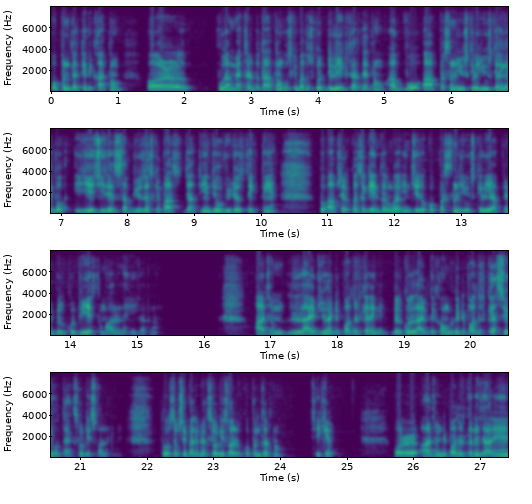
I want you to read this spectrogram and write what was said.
ओपन करके दिखाता हूँ, और पूरा मेथड बताता हूँ, उसके बाद उसको डिलीट कर देता हूँ। अब वो आप पर्सनल यूज़ के लिए यूज़ करेंगे तो ये चीज़ें सब यूज़र्स के पास जाती हैं जो वीडियोस देखते हैं। तो आपसे रिक्वेस्ट अगेन करूँगा, इन चीज़ों को पर्सनल यूज़ के लिए आपने बिल्कुल भी इस्तेमाल नहीं करना। आज हम लाइव जो है डिपॉजिट करेंगे। बिल्कुल लाइव दिखाऊँगा कि डिपॉजिट कैसे होता है एक्सोडिस वॉलेट में। तो सबसे पहले मैं एक्सोडिस वॉलेट को ओपन करता हूँ। ठीक है? और आज हम डिपॉजिट करने जा रहे हैं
